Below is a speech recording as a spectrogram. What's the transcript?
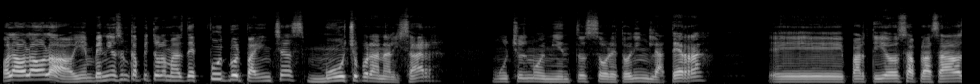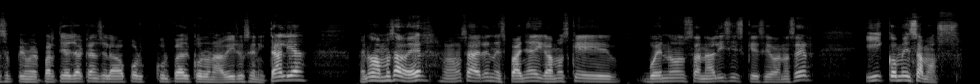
Hola, hola, hola, bienvenidos a un capítulo más de Fútbol para hinchas, mucho por analizar, muchos movimientos, sobre todo en Inglaterra, eh, partidos aplazados, el primer partido ya cancelado por culpa del coronavirus en Italia. Bueno, vamos a ver, vamos a ver en España, digamos que buenos análisis que se van a hacer y comenzamos.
